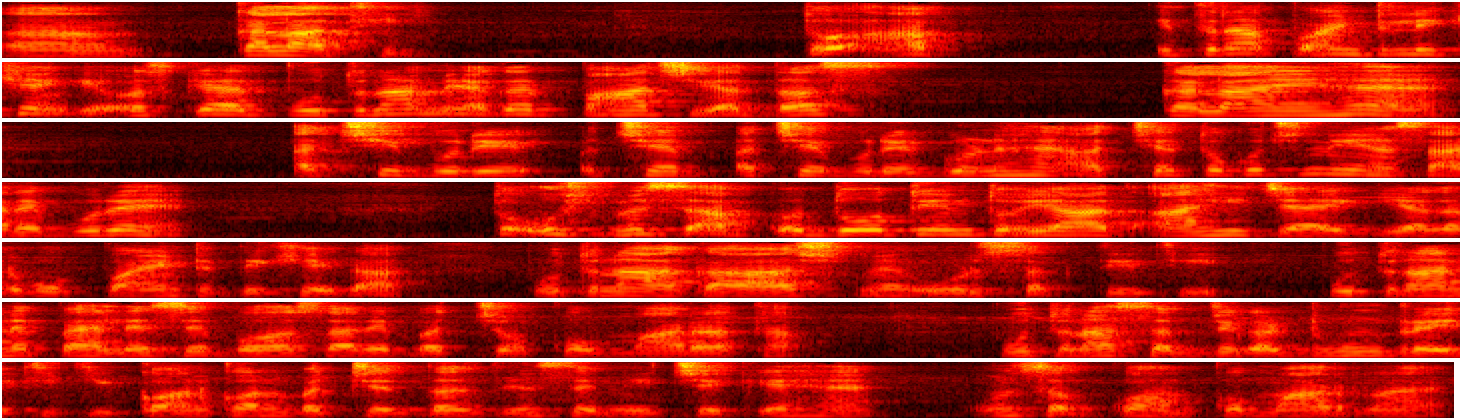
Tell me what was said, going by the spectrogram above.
आ, कला थी। तो आप इतना पॉइंट लिखेंगे उसके बाद पूतना में अगर पाँच या दस कलाएँ हैं अच्छी बुरी, अच्छे अच्छे बुरे गुण हैं, अच्छे तो कुछ नहीं है, सारे बुरे हैं। तो उसमें से आपको दो तीन तो याद आ ही जाएगी, अगर वो पॉइंट दिखेगा। पुतना आकाश में उड़ सकती थी। पुतना ने पहले से बहुत सारे बच्चों को मारा था। पुतना सब जगह ढूंढ रही थी कि कौन कौन बच्चे दस दिन से नीचे के हैं, उन सबको हमको मारना है।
